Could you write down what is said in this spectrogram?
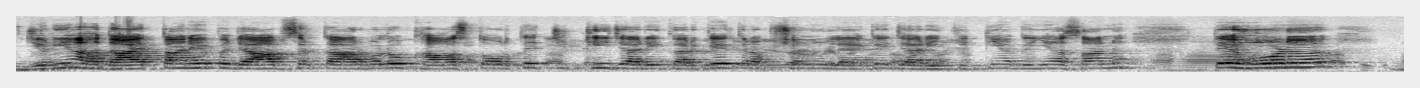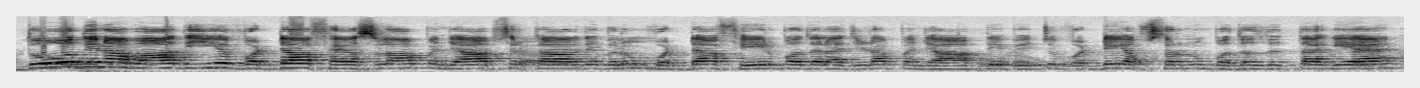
ਜਿਹੜੀਆਂ ਹਦਾਇਤਾਂ ਨੇ ਪੰਜਾਬ ਸਰਕਾਰ ਵੱਲੋਂ ਖਾਸ ਤੌਰ ਤੇ ਚਿੱਠੀ ਜਾਰੀ ਕਰਕੇ ਕਰਪਸ਼ਨ ਨੂੰ ਲੈ ਕੇ ਜਾਰੀ ਕੀਤੀਆਂ ਗਈਆਂ ਸਨ। ਤੇ ਹੁਣ 2 ਦਿਨਾਂ ਬਾਅਦ ਹੀ ਇਹ ਵੱਡਾ ਫੈਸਲਾ ਪੰਜਾਬ ਸਰਕਾਰ ਦੇ ਵੱਲੋਂ ਵੱਡਾ ਫੇਰ ਬਦਲ ਹੈ, ਜਿਹੜਾ ਪੰਜਾਬ ਦੇ ਵਿੱਚ ਵੱਡੇ ਅਫਸਰ ਨੂੰ ਬਦਲ ਦਿੱਤਾ ਗਿਆ ਹੈ।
